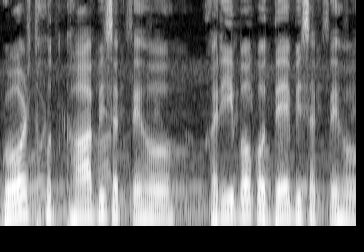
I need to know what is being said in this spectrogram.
गोश्त खुद खा भी सकते हो, गरीबों को दे भी सकते हो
